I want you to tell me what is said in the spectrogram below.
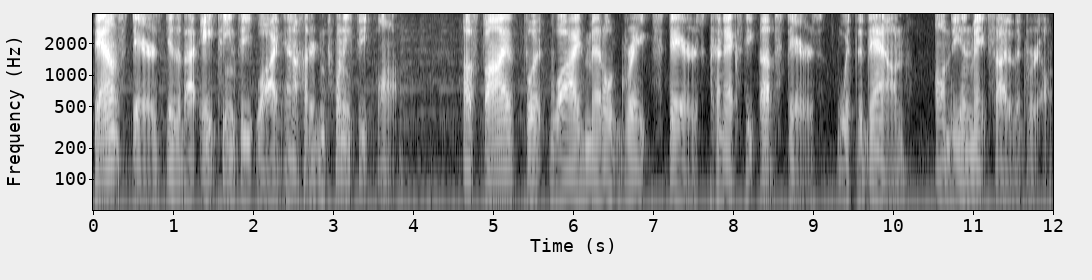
Downstairs is about 18 feet wide and 120 feet long. A five foot wide metal grate stairs connects the upstairs with the down on the inmate side of the grill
